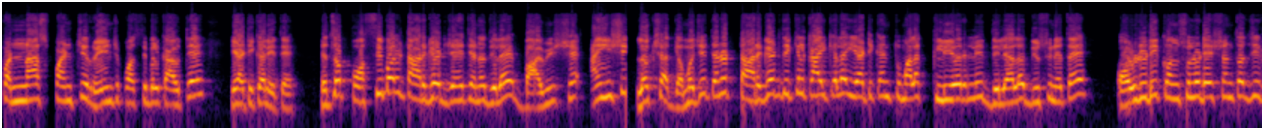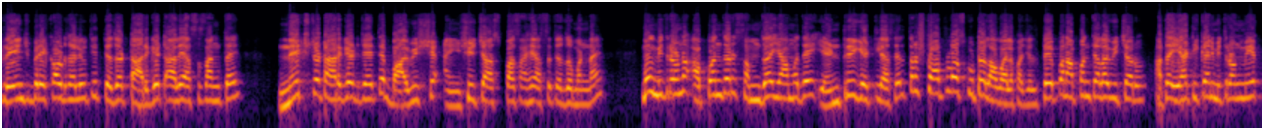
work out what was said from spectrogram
पन्नास पॉईंटची रेंज पॉसिबल काय होते? या ठिकाणी येते. याचं पॉसिबल टार्गेट जे आहे त्यानं दिलंय बावीसशे ऐंशी. लक्षात घ्या. म्हणजे त्यानं टार्गेट देखील काय केलं या ठिकाणी तुम्हाला क्लिअरली दिल्याला दिसून येत आहे ऑलरेडी कन्सोलिडेशनचं जी रेंज ब्रेकआउट झाली होती त्याचं टार्गेट आले असं सांगतंय. नेक्स्ट टार्गेट जे आहे ते बावीसशे ऐंशीच्या आसपास आहे असं त्याचं म्हणणं आहे. मग मित्रांनो आपण जर समजा यामध्ये एंट्री घेतली असेल तर स्टॉप लॉस कुठं लावायला पाहिजे? ते पण आपण त्याला विचारू. आता या ठिकाणी मित्रांनो मी एक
